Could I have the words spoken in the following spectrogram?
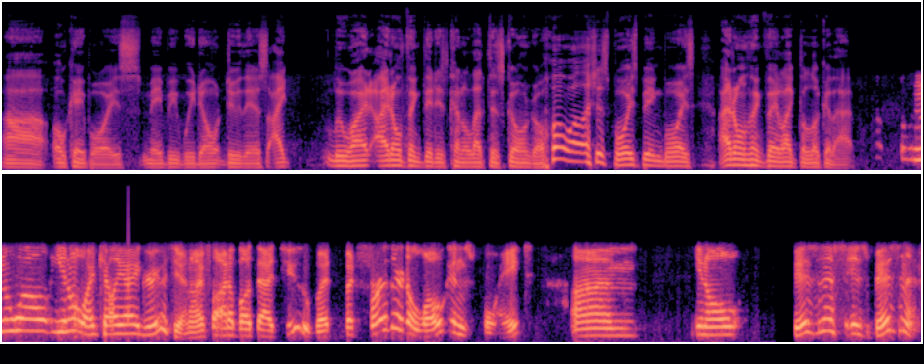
uh, okay, boys, maybe we don't do this. I, Lou, I, I don't think they just kind of let this go and go, oh, well, it's just boys being boys. I don't think they like the look of that. Well, you know what, Kelly, I agree with you, and I've thought about that too. But but further to Logan's point, um, you know, business is business,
